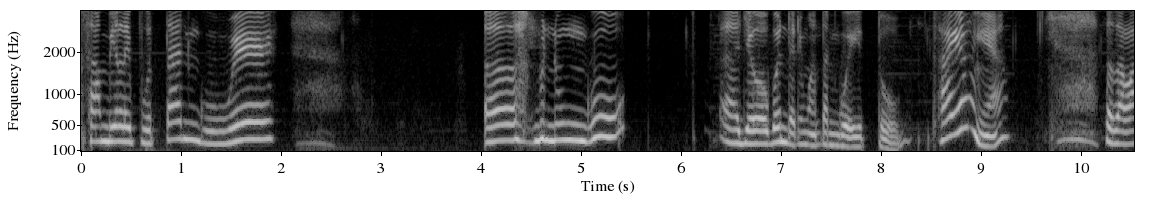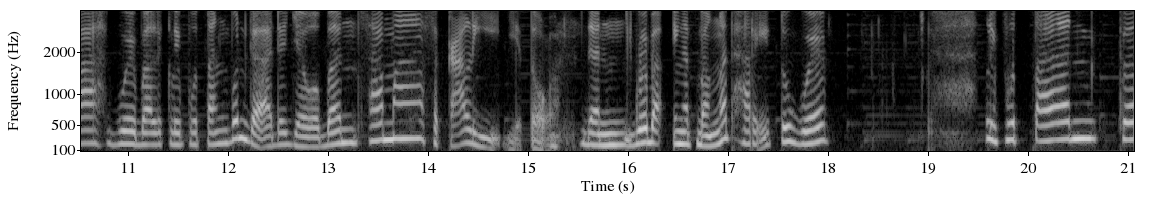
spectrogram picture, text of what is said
sambil liputan gue uh, menunggu uh, jawaban dari mantan gue itu. Sayangnya setelah gue balik liputan pun gak ada jawaban sama sekali gitu. Dan gue ba inget banget hari itu gue liputan ke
